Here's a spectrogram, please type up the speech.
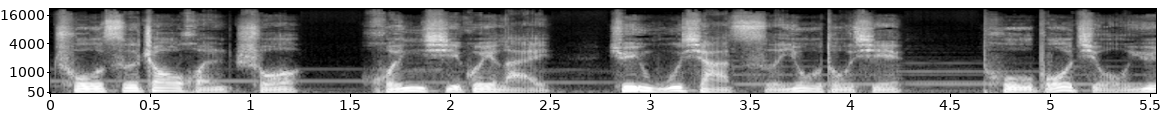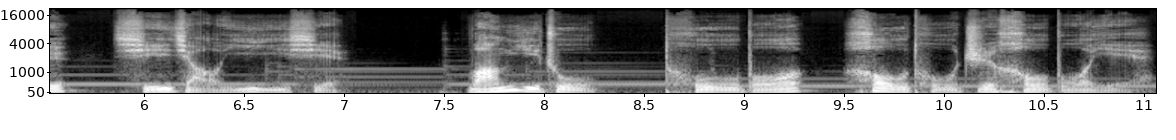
楚辞招魂说：“魂兮归来，君无下此忧都歇。”吐蕃九曰：“其脚一一谢。”王逸注：“吐蕃后土之后伯也。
